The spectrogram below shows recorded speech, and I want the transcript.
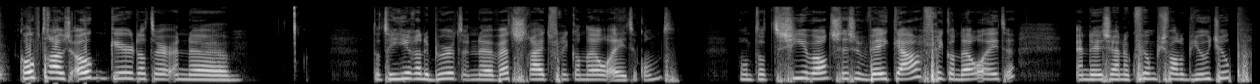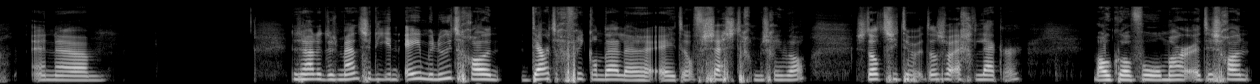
Ik hoop trouwens ook een keer dat er een. eh, dat er hier in de buurt een eh, wedstrijd frikandel eten komt. Want dat zie je wel. Het is een WK, frikandel eten. En er zijn ook filmpjes van op YouTube. En ehm er zijn er dus mensen die in één minuut gewoon 30 frikandellen eten. Of 60 misschien wel. Dus dat, ziet er, dat is wel echt lekker. Maar ook wel vol. Maar het is gewoon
